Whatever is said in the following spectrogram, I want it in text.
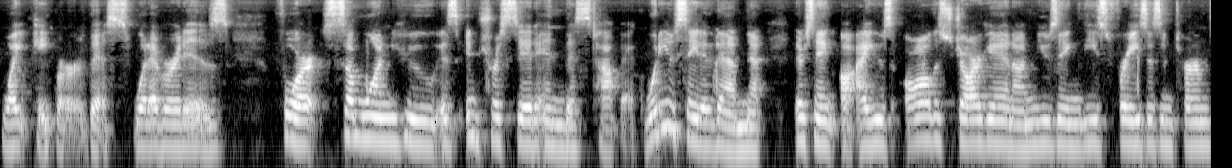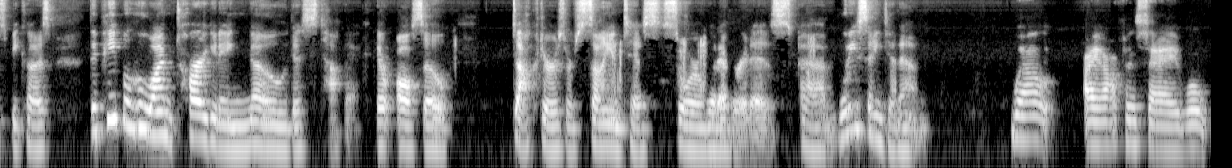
white paper, this whatever it is, for someone who is interested in this topic? What do you say to them that they're saying, oh, I use all this jargon, I'm using these phrases and terms because the people who I'm targeting know this topic. They're also doctors or scientists or whatever it is. Um, what are you saying to them? Well, I often say, well,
